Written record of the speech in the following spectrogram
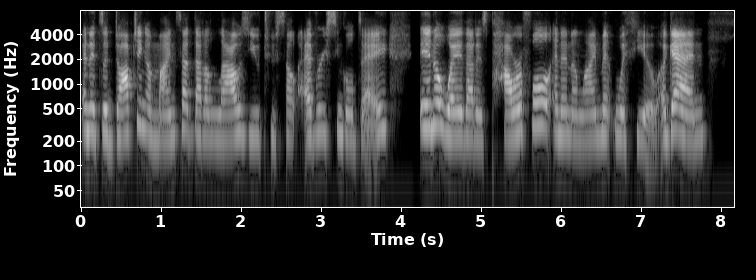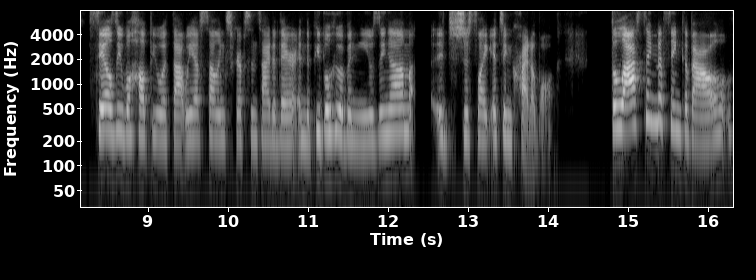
And it's adopting a mindset that allows you to sell every single day in a way that is powerful and in alignment with you. Again, Salesy will help you with that. We have selling scripts inside of there, and the people who have been using them, it's just like it's incredible. The last thing to think about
